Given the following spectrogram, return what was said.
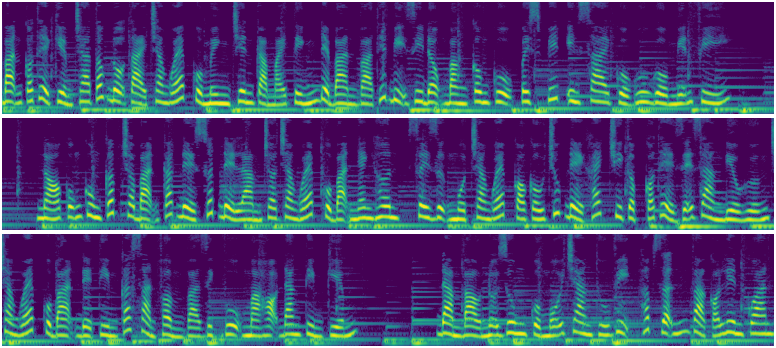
Bạn có thể kiểm tra tốc độ tải trang web của mình trên cả máy tính để bàn và thiết bị di động bằng công cụ PageSpeed Insight của Google miễn phí. Nó cũng cung cấp cho bạn các đề xuất để làm cho trang web của bạn nhanh hơn, xây dựng một trang web có cấu trúc để khách truy cập có thể dễ dàng điều hướng trang web của bạn để tìm các sản phẩm và dịch vụ mà họ đang tìm kiếm. Đảm bảo nội dung của mỗi trang thú vị, hấp dẫn và có liên quan.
